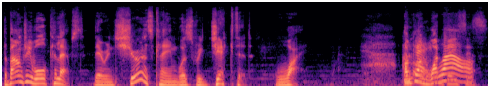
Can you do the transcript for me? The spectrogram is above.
the boundary wall collapsed. Their insurance claim was rejected. Why? On, Okay, on what wow. basis?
